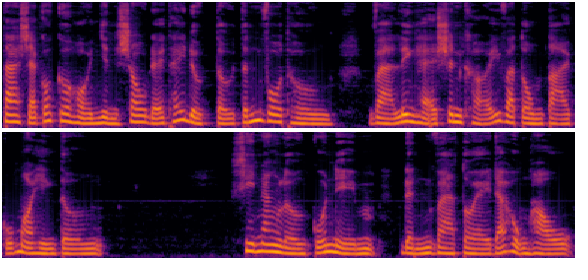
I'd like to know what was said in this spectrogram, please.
Ta sẽ có cơ hội nhìn sâu để thấy được tự tính vô thường và liên hệ sinh khởi và tồn tại của mọi hiện tượng. Khi năng lượng của niệm, định và tuệ đã hùng hậu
